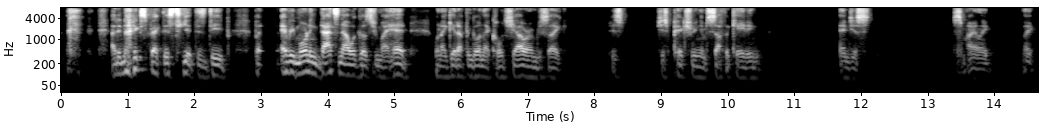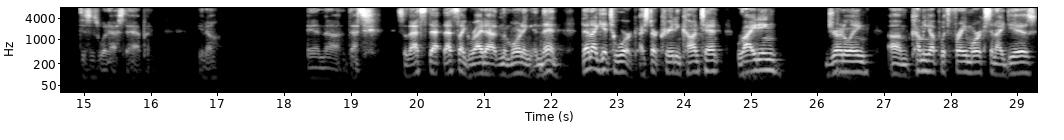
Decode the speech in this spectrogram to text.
I did not expect this to get this deep. But every morning, that's now what goes through my head when I get up and go in that cold shower. I'm just like, just, just picturing him suffocating and just smiling like this is what has to happen you know and uh that's so that's that that's like right out in the morning and then then i get to work i start creating content writing journaling um, coming up with frameworks and ideas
